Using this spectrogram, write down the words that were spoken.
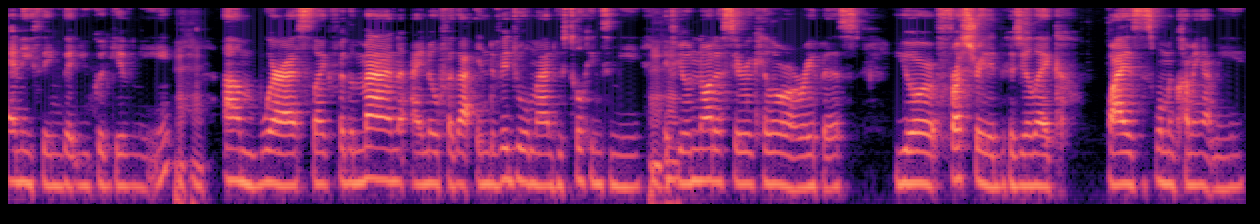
anything that you could give me. Mm-hmm. Um, whereas like for the man, I know for that individual man who's talking to me, if Mhm. you're not a serial killer or a rapist, you're frustrated because you're like, why is this woman coming at me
